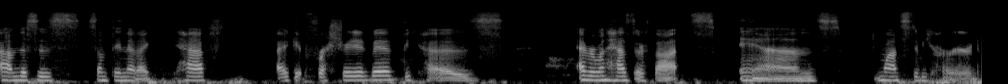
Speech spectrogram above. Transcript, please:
Um, this is something that I have, I get frustrated with because everyone has their thoughts and wants to be heard.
